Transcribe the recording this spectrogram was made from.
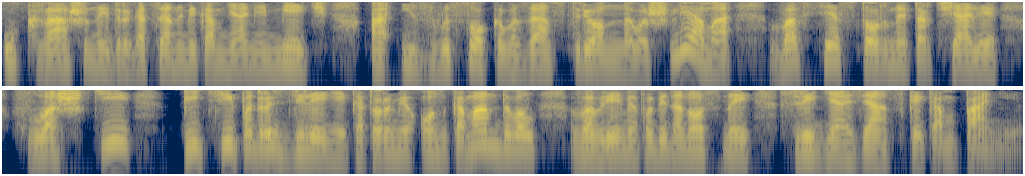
украшенный драгоценными камнями меч, а из высокого заостренного шлема во все стороны торчали флажки пяти подразделений, которыми он командовал во время победоносной среднеазиатской кампании.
